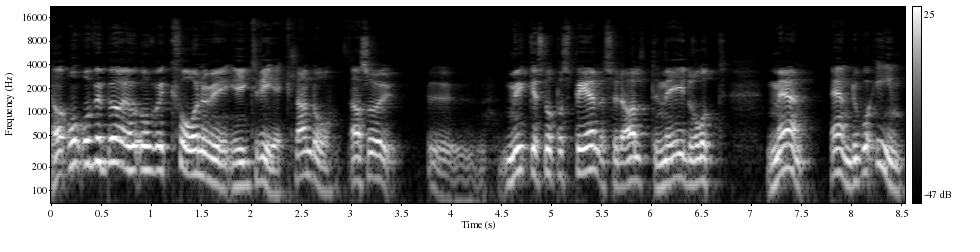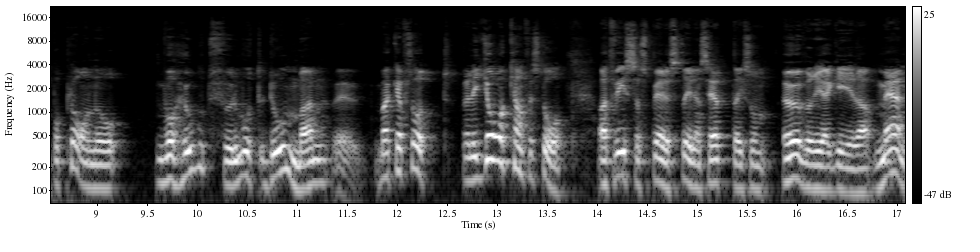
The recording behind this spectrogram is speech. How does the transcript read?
Ja, och, och vi börjar, och vi är kvar nu i, i Grekland då. Alltså, eh, mycket står på spel, så är det alltid med idrott. Men ändå gå in på plan och var hotfull mot domaren. Eh, man kan förstå, eller jag kan förstå att vissa spelare i stridens hetta liksom överreagerar. Men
